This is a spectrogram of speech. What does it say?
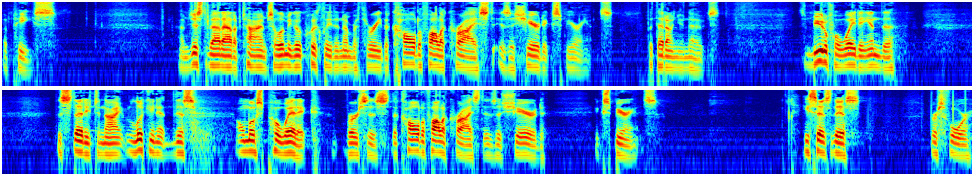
of peace. I'm just about out of time, so let me go quickly to number three. The call to follow Christ is a shared experience. Put that on your notes. It's a beautiful way to end the, the study tonight, looking at this almost poetic verses. The call to follow Christ is a shared experience. He says this, verse 4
